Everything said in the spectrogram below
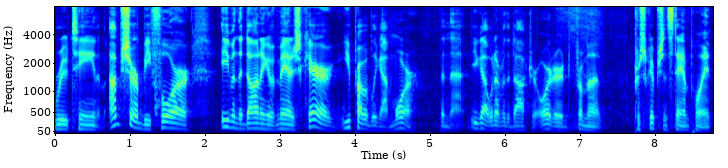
routine. I'm sure before even the dawning of managed care, you probably got more than that. You got whatever the doctor ordered from a prescription standpoint.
